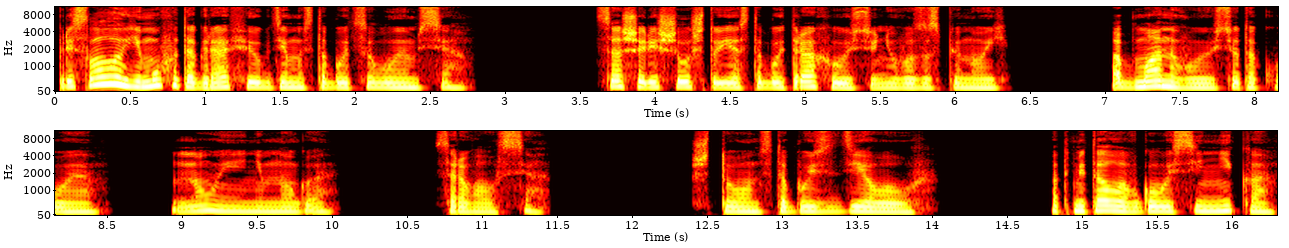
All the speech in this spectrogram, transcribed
прислала ему фотографию, где мы с тобой целуемся. Саша решил, что я с тобой трахаюсь у него за спиной, обманываю все такое. Ну и немного сорвался. Что он с тобой сделал? Отметала в голосе Ника,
